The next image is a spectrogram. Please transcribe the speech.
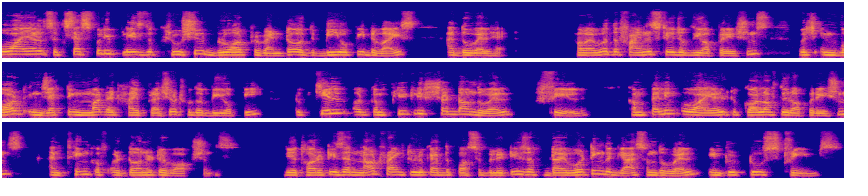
OIL successfully placed the crucial blowout preventer or the BOP device at the wellhead. However, the final stage of the operations which involved injecting mud at high pressure through the BOP to kill or completely shut down the well, failed, compelling OIL to call off their operations and think of alternative options. The authorities are now trying to look at the possibilities of diverting the gas from the well into two streams.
